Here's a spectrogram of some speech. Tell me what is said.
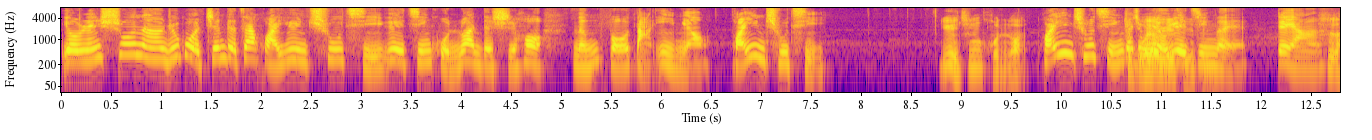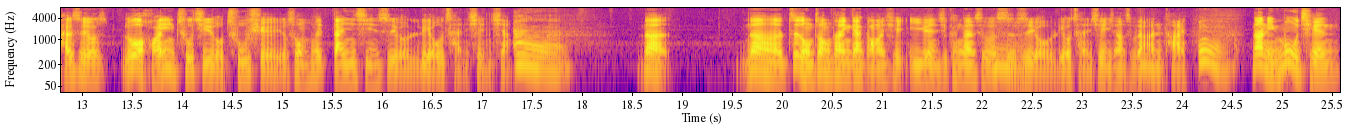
有人说呢，如果真的在怀孕初期月经混乱的时候，能否打疫苗？怀孕初期月经混乱，怀孕初期应该就没有月经了，哎，对呀，是还是有？如果怀孕初期有出血，有时候我们会担心是有流产现象，嗯，那。那这种状态应该赶快去医院去看看，是不是不是有流产现象，是不是安胎？嗯，那你目前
